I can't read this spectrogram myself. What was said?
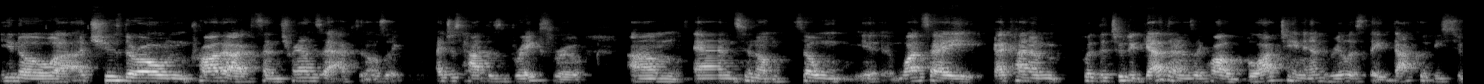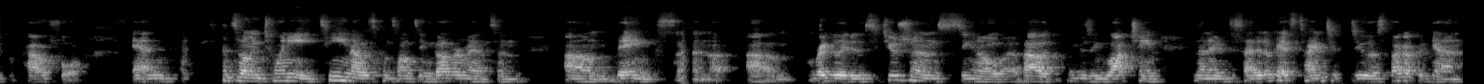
you know uh, choose their own products and transact. And i was like i just had this breakthrough um, and you know, so once I I kind of put the two together, I was like, wow, blockchain and real estate that could be super powerful. And and so in 2018, I was consulting governments and um, banks and uh, um, regulated institutions, you know, about using blockchain. And then I decided, okay, it's time to do a startup again.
